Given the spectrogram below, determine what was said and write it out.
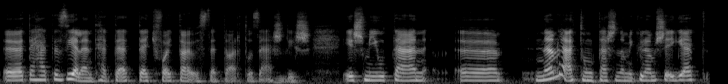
tehát ez jelenthetett egyfajta összetartozást is. És miután nem látunk társadalmi különbséget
